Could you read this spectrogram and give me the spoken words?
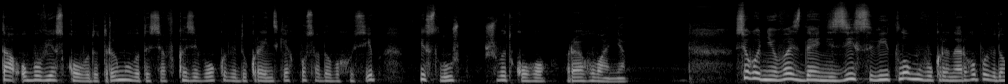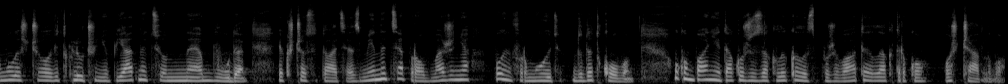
та обов'язково дотримуватися вказівок від українських посадових осіб і служб швидкого реагування. Сьогодні весь день зі світлом в Укренерго повідомили, що відключень п'ятницю не буде. Якщо ситуація зміниться, про обмеження поінформують додатково. У компанії також закликали споживати електрику ощадливо.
